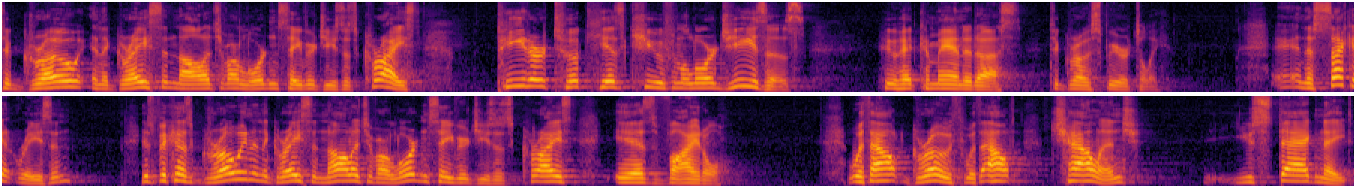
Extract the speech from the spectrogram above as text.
to grow in the grace and knowledge of our Lord and Savior Jesus Christ. Peter took his cue from the Lord Jesus, who had commanded us to grow spiritually. And the second reason is because growing in the grace and knowledge of our Lord and Savior Jesus Christ is vital. Without growth, without challenge, you stagnate.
